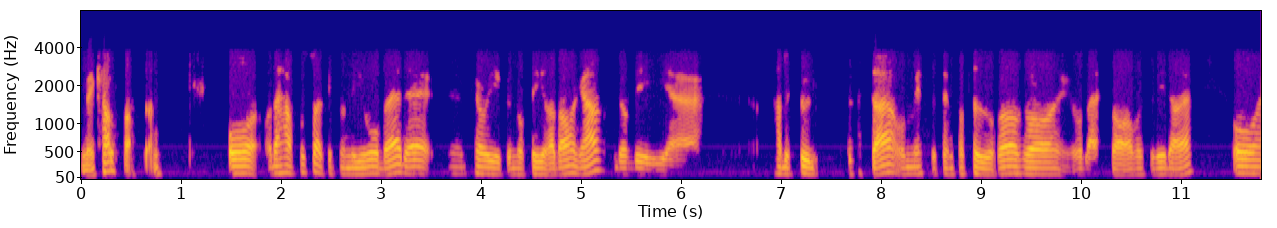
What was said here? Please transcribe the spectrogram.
med kallt vatten. Och, och det här försöket som vi gjorde det eh, pågick under fyra dagar då vi eh, hade fullt detta och mätte temperaturer och, och läste av och så vidare. Och,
